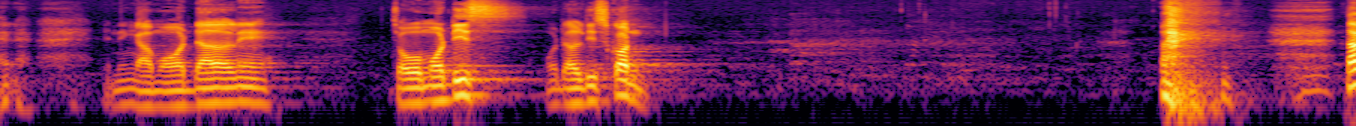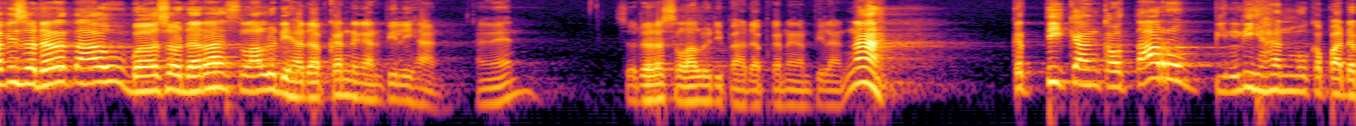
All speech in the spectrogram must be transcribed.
ini nggak modal nih. Cowok modis, modal diskon. Tapi saudara tahu bahwa saudara selalu dihadapkan dengan pilihan. Amin. Saudara selalu dihadapkan dengan pilihan. Nah, ketika engkau taruh pilihanmu kepada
